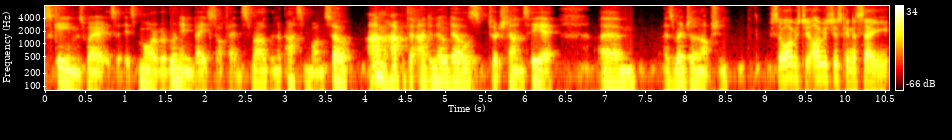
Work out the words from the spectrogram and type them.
schemes where it's it's more of a running based offense rather than a passing one. So I'm happy to add in Odell's touchdowns here um, as a zone option. So I was ju- I was just going to say,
